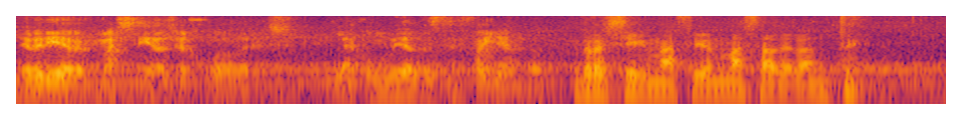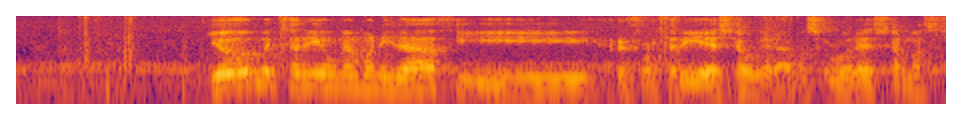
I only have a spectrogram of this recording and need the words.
Debería haber más señales de jugadores. La comunidad te está fallando. Resignación más adelante. Yo me echaría una monedad y reforzaría esa hoguera. A volver a esa más,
